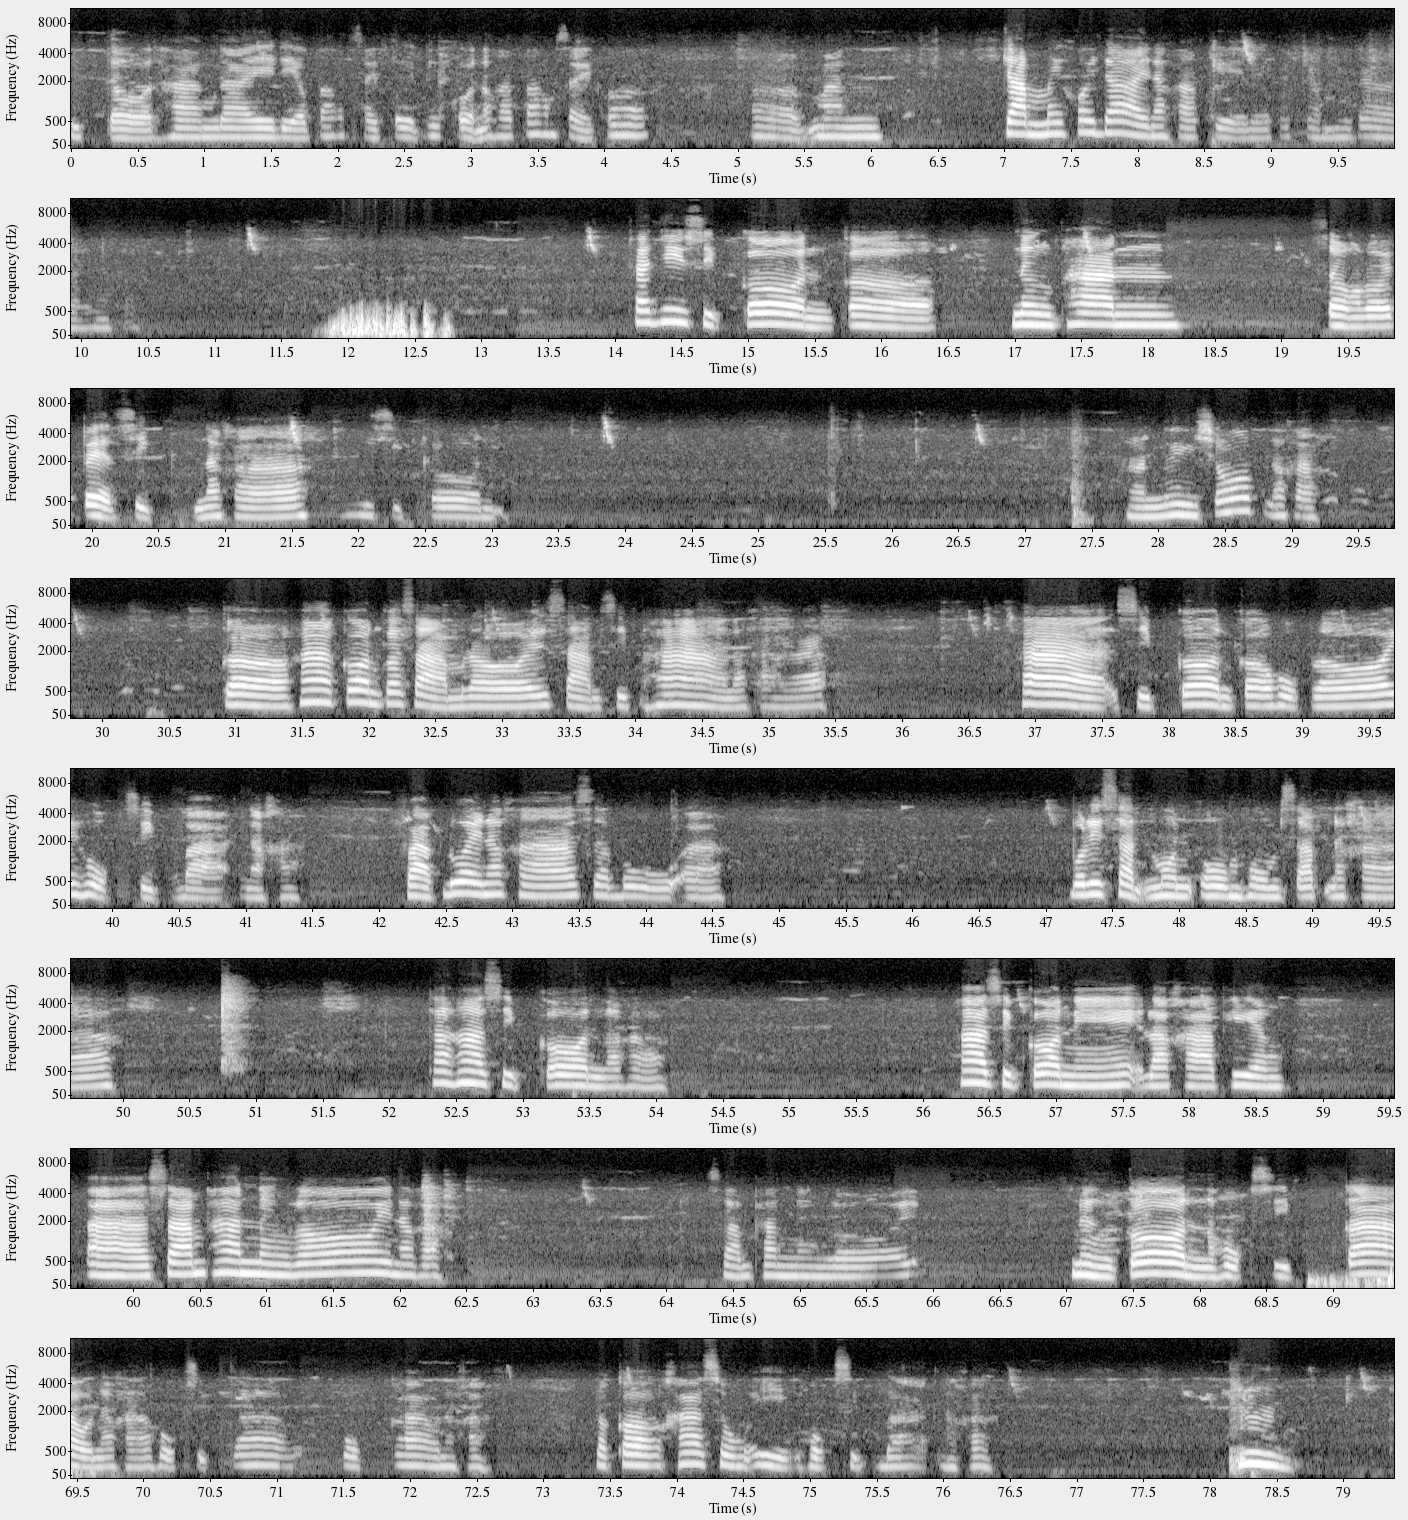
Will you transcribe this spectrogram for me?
ติดต่อทางใด เดี๋ยวป้าใสเปิดดูก่อนนะคะ ป้าใสก็เอ่อมันจำไม่ค่อยได้นะคะ เก๋เลยก็จำไม่ได้นะคะ ถ้ายี่สิบก้อนก็ หนึ่งพันสองร้อยแปดสิบนะคะยี่สิบก้อนฮันนี่ชอบนะคะ ก็ห้าก้อนก็สามร้อยสามสิบห้านะคะ ถ้าสิบก้อนก็หกร้อยหกสิบบาทนะคะ ฝากด้วยนะคะ สบู่อ่า บริษัทมนโอมโฮมซับนะคะ ถ้าห้าสิบก้อนนะคะห้าสิบก้อนนี้ราคาเพียง อ่าสามพันหนึ่งร้อยนะคะสามพันหนึ่งร้อยหนึ่งก้อนหกสิบเก้านะคะหกสิบเก้าหกเก้านะคะ แล้วก็ค่าส่งอีกหกสิบบาทนะคะ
